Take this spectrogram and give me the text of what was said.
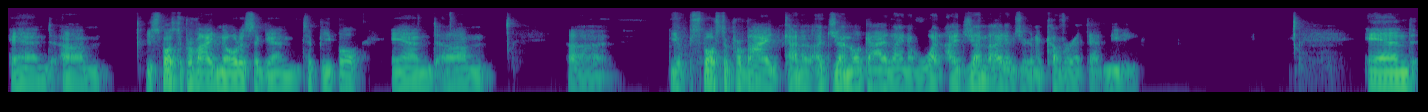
And um, you're supposed to provide notice again to people and um, uh, you're supposed to provide kind of a general guideline of what agenda items you're going to cover at that meeting. And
